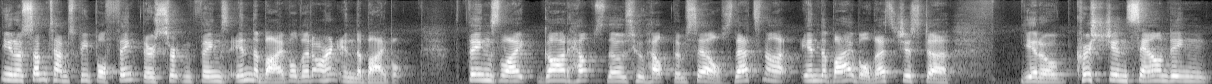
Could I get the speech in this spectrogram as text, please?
You know, sometimes people think there's certain things in the Bible that aren't in the Bible. Things like God helps those who help themselves. That's not in the Bible. That's just a, you know, Christian sounding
